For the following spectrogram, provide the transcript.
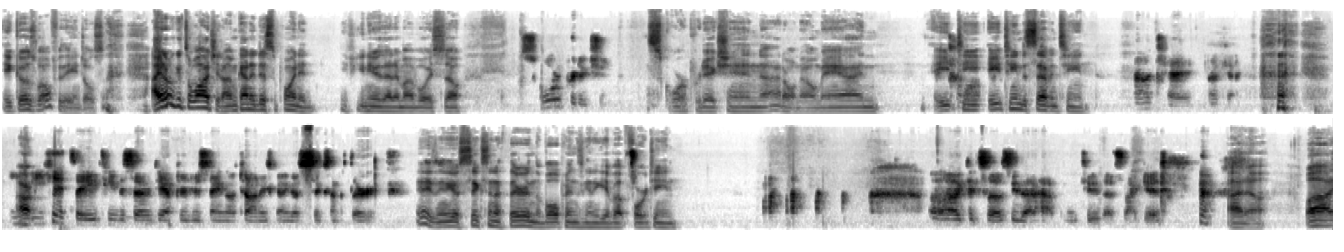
it goes well for the Angels. I don't get to watch it. I'm kind of disappointed if you can hear that in my voice. So Score prediction. Score prediction. I don't know, man. 18, 18 to 17. Okay, okay. you, you, can't say 18 to 17 after just saying Ohtani's going to go six and a third. Yeah, he's going to go six and a third, and the bullpen's going to give up 14. oh, I could so see that happening too. That's not good. I know. Well,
